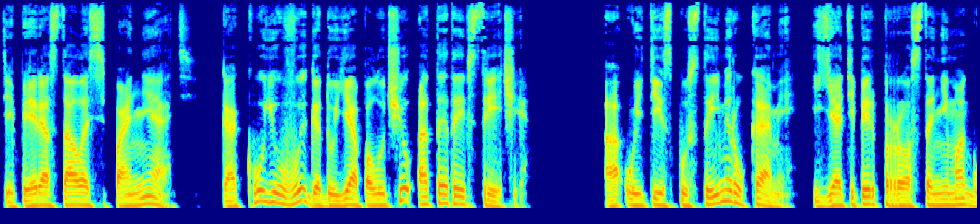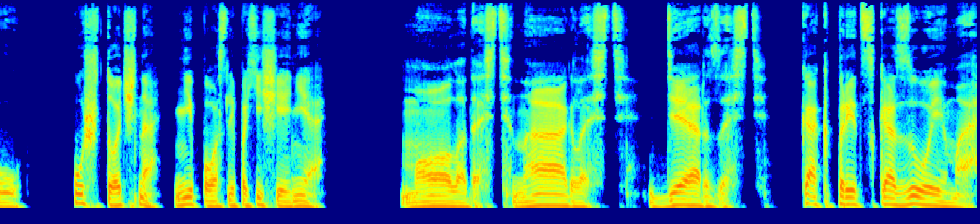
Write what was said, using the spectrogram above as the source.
Теперь осталось понять, какую выгоду я получу от этой встречи. А уйти с пустыми руками я теперь просто не могу. Уж точно не после похищения. Молодость, наглость, дерзость. Как предсказуемо.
